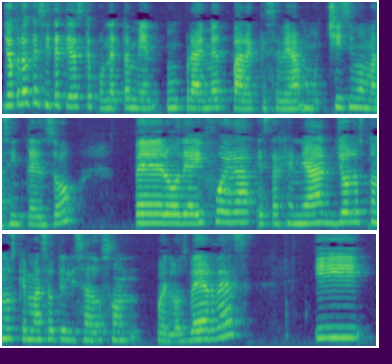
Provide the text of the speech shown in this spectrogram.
Yo creo que sí te tienes que poner también un primer para que se vea muchísimo más intenso. Pero de ahí fuera está genial. Yo los tonos que más he utilizado son pues los verdes y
